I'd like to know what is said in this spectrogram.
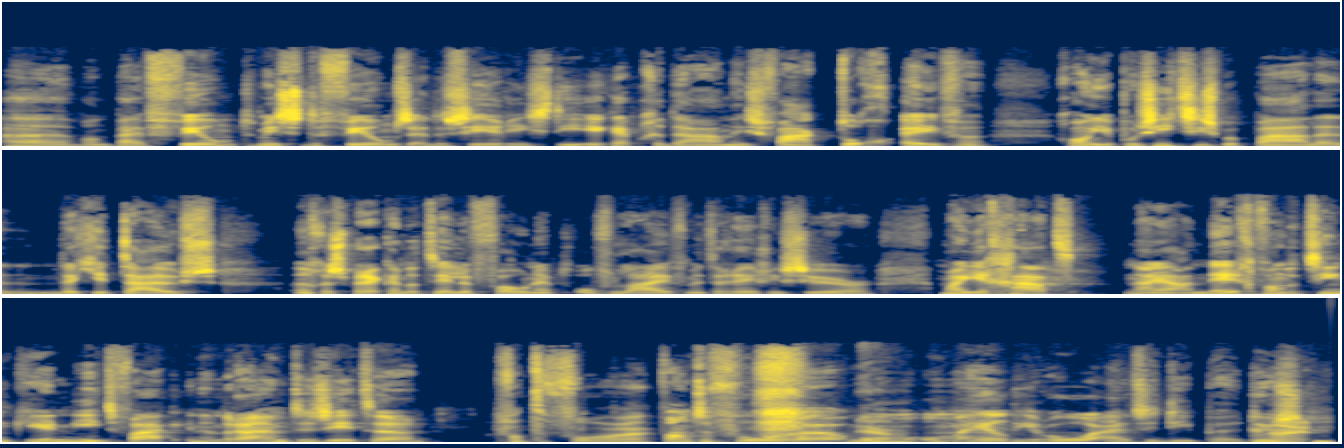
Eh, want bij film, tenminste de films en de series die ik heb gedaan, is vaak toch even gewoon je posities bepalen. Dat je thuis een gesprek aan de telefoon hebt of live met de regisseur. Maar je gaat, nou ja, 9 van de 10 keer niet vaak in een ruimte zitten Van tevoren. van tevoren Ja. om, om heel die rol uit te diepen. Dus Nee.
